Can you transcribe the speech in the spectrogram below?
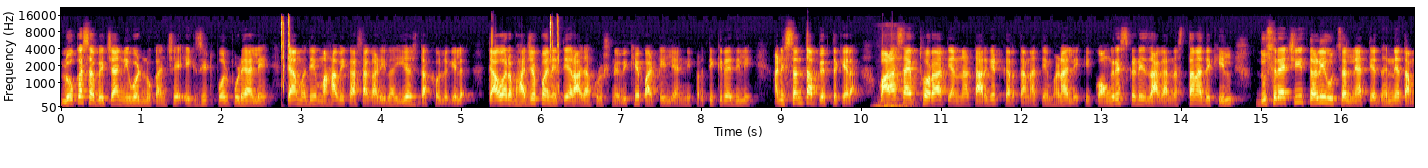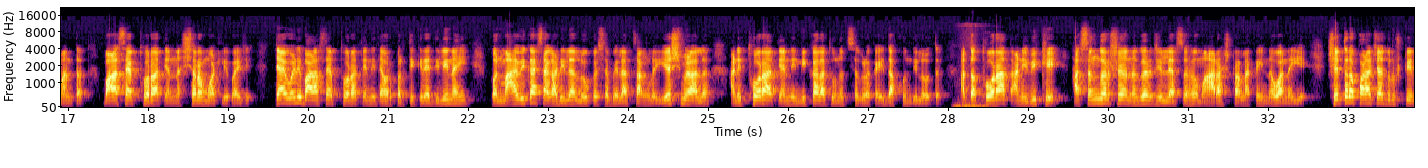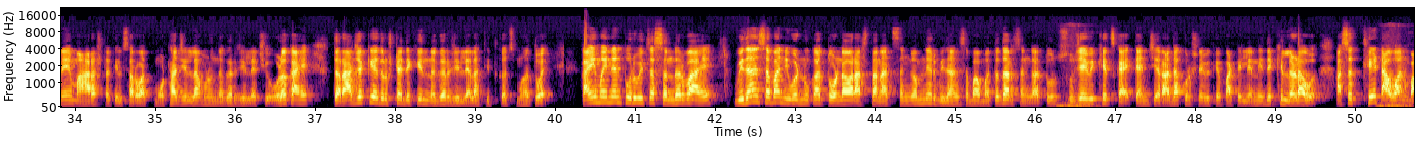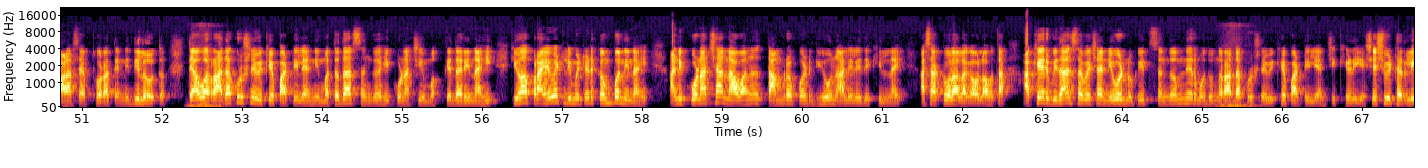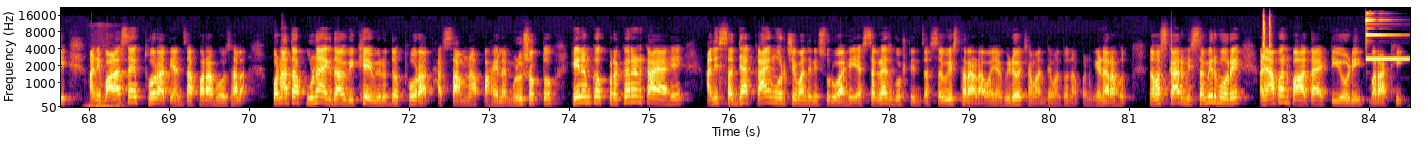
लोकसभेच्या निवडणुकांचे exit poll पुढे आले. त्यामध्ये महाविकास आघाडीला यश दाखवलं गेलं. त्यावर भाजप नेते राधाकृष्ण विखे पाटील यांनी प्रतिक्रिया दिली आणि संताप व्यक्त केला. बाळासाहेब थोरात यांना टार्गेट करताना ते म्हणाले की काँग्रेसकडे जागा नसताना देखील दुसऱ्याची तळी उचलण्यात ते धन्यता मानतात. बाळासाहेब थोरात यांना शरम वाटली पाहिजे. त्यावेळी बाळासाहेब थोरात यांनी त्यावर प्रतिक्रिया दिली नाही पण महाविकास आघाडीला लोकसभेला चांगलं यश मिळालं आणि थोरात यांनी निकालातूनच सगळं काही दाखवून दिलं होतं. आता थोरात आणि विखे हा संघर्ष नगर जिल्ह्यासह महाराष्ट्राला काही नवा नाहीये. क्षेत्रफळाच्या दृष्टीने महाराष्ट्रातील सर्वात मोठा जिल्हा म्हणून नगर जिल्ह्याची ओळख आहे. तर राजकीय दृष्ट्या देखील नगर जिल्ह्याला तितकंच महत्त्व आहे. काही महिन्यांपूर्वीचा संदर्भ आहे. विधानसभा निवडणुका तोंडावर असतानाच संगमनेर विधानसभा मतदारसंघातून सुजय विखेच काय त्यांचे राधाकृष्ण विखे पाटील यांनी देखील लढावं असं थेट आव्हान बाळासाहेब थोरात यांनी दिलं होतं. त्यावर राधाकृष्ण विखे पाटील यांनी मतदारसंघ ही कोणाची मक्तेदारी नाही किंवा प्रायव्हेट लिमिटेड कंपनी नाही आणि कोणाच्या नावानं ताम्रपट घेऊन आलेले देखील नाही असा टोला लगावला होता. अखेर विधानसभेच्या निवडणुकीत संगमनेरमधून राधाकृष्ण विखे पाटील यांची खेळी यशस्वी ठरली आणि बाळासाहेब थोरात यांचा पराभव झाला. पण आता पुन्हा एकदा विखे विरुद्ध थोरात हा सामना पाहायला मिळू शकतो. हे नेमकं प्रकरण काय आहे आणि सध्या काय मोर्चे बांधणी सुरू आहे या सगळ्याच गोष्टींचा सविस्तर आढावा या व्हिडिओच्या माध्यमातून आपण घेणार आहोत. नमस्कार मी समीर मोरे आणि आपण पाहताय टीओडी मराठी.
